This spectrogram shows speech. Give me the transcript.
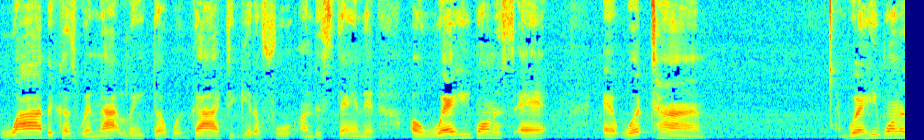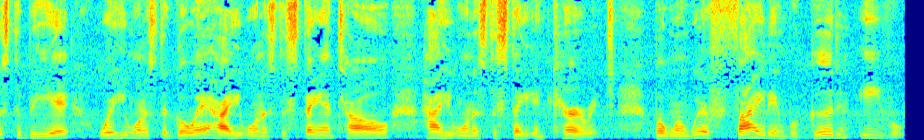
Why? Because we're not linked up with God to get a full understanding of where He wants us at, at what time, where He wants us to be at, where He wants us to go at, how He wants us to stand tall, how He wants us to stay encouraged. But when we're fighting with good and evil,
